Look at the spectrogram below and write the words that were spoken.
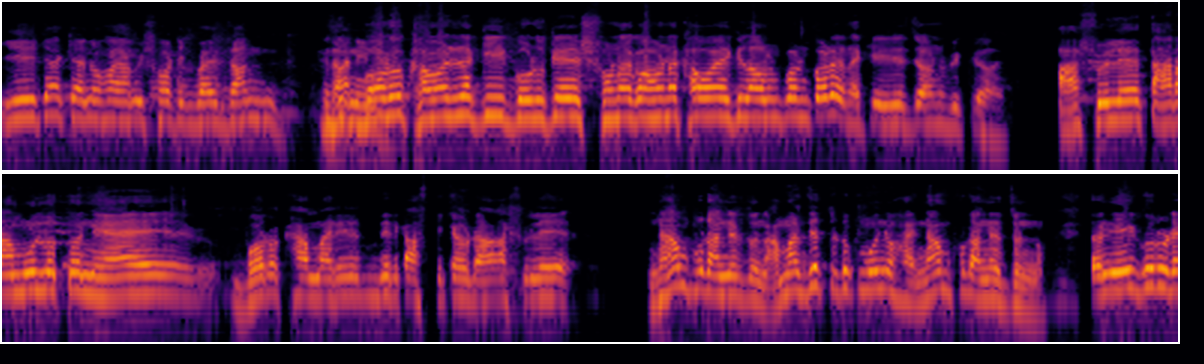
এটা কেন হয় আমি সঠিকভাবে জান জানি বড় খামারিরা কি গরুকে সোনা গহনা খাওয়ায় কি লালন পালন করে নাকি জন্য বিক্রি হয়? আসলে তারা মূলত নেয় বড় খামারিদের কাছ থেকে ওটা আসলে নাম ফুটানোর জন্য আমার যেটুকু মনে হয় নাম ফুটানোর জন্য। কারণ এই গরুটা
